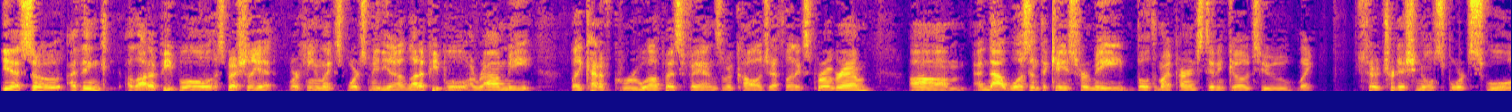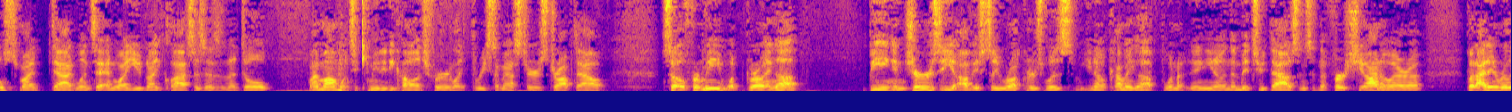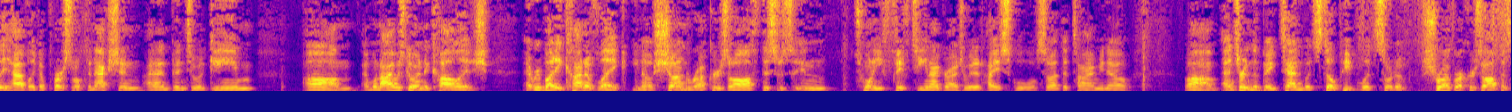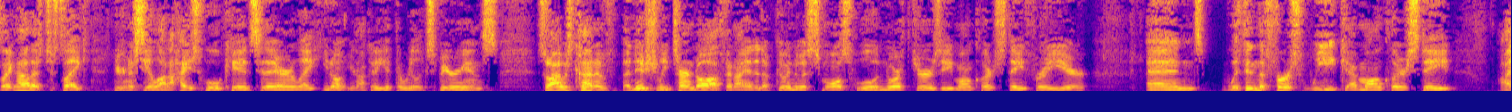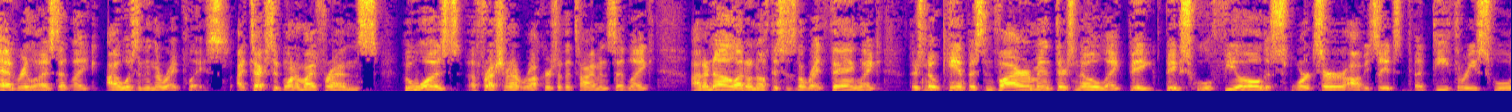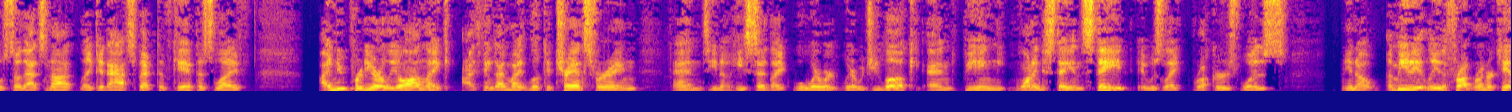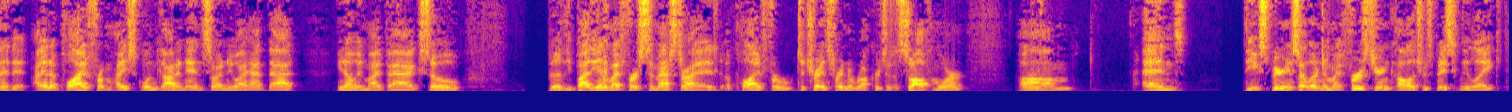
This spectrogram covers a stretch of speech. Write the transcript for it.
Yeah, so I think a lot of people, especially at working in like sports media, a lot of people around me like kind of grew up as fans of a college athletics program. Um, and that wasn't the case for me. Both of my parents didn't go to like sort of traditional sports schools. My dad went to NYU night classes as an adult. My mom went to community college for like three semesters, dropped out. So for me, what growing up, being in Jersey, obviously Rutgers was you know coming up when you know in the mid 2000s in the first Schiano era, but I didn't really have like a personal connection. I hadn't been to a game, um, and when I was going to college, everybody kind of like you know shunned Rutgers off. This was in 2015. I graduated high school, so at the time, you know, um, entering the Big Ten, but still people would sort of shrug Rutgers off as like, oh, that's just like you're going to see a lot of high school kids there. Like you don't, you're not going to get the real experience. So I was kind of initially turned off, and I ended up going to a small school in North Jersey, Montclair State, for a year. And within the first week at Montclair State, I had realized that like I wasn't in the right place. I texted one of my friends who was a freshman at Rutgers at the time and said like, I don't know, I don't know if this is the right thing. Like, there's no campus environment, there's no like big big school feel. The sports are obviously it's a D three school, so that's not like an aspect of campus life. I knew pretty early on, like I think I might look at transferring. And you know, he said like, well, where where would you look? And being wanting to stay in state, it was like Rutgers was, you know, immediately the front runner candidate. I had applied from high school and gotten in, so I knew I had that, you know, in my bag. So by the, end of my first semester, I had applied for to transfer into Rutgers as a sophomore, um, and the experience I learned in my first year in college was basically like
